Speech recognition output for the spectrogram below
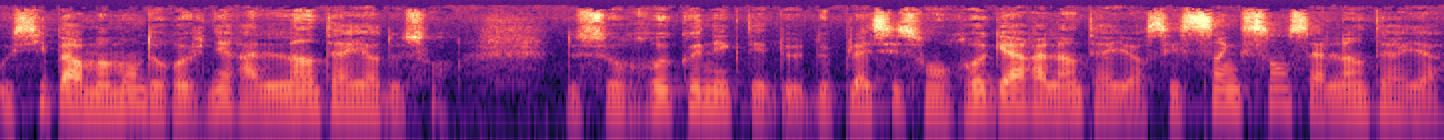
aussi par moment de revenir à l'intérieur de soi, de se reconnecter, de, placer son regard à l'intérieur, ses cinq sens à l'intérieur.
